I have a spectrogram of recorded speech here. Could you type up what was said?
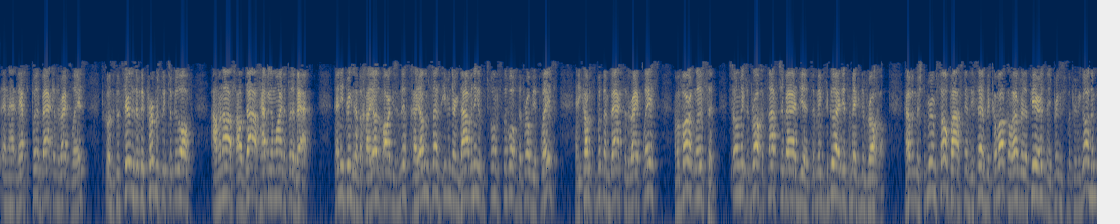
and they have to put it back in the right place because it's considered as if they purposely took it off. Amanas, haldas, having in mind to put it back. Then he brings up the Chayei Adam argues in this. The Chayei Adam says even during davening, if the tefillin slip off the appropriate place and he comes to put them back to the right place, Hamavarach listen. Someone makes a bracha, it's not such a bad idea. It's, maybe it's a good idea to make a new bracha. However. Mur himself asks, he says, Mikavaka, however it appears, and he brings it from the Pri Megadim,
